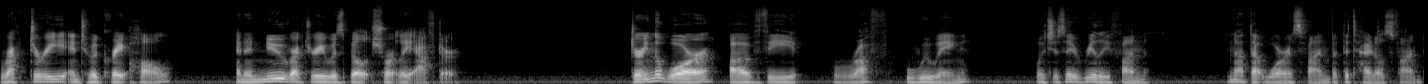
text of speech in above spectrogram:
rectory into a great hall, and a new rectory was built shortly after. During the War of the Rough Wooing, which is a really fun, not that war is fun, but the title's fun,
